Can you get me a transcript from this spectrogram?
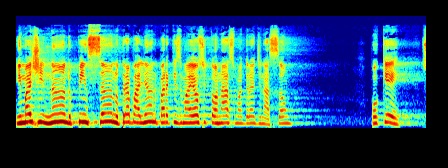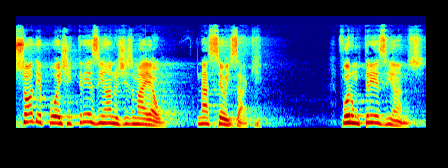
imaginando, pensando, trabalhando para que Ismael se tornasse uma grande nação. Porque só depois de 13 anos de Ismael nasceu Isaac. Foram 13 anos.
